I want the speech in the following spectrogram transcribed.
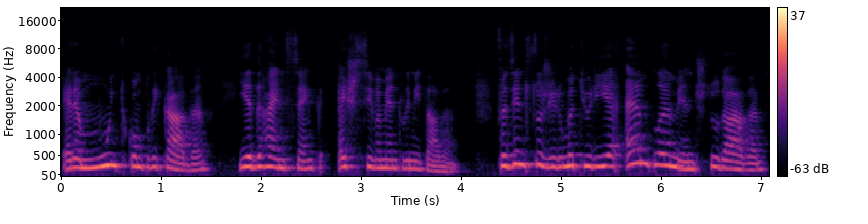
era muito complicada e a de Eysenck excessivamente limitada, fazendo surgir uma teoria amplamente estudada,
